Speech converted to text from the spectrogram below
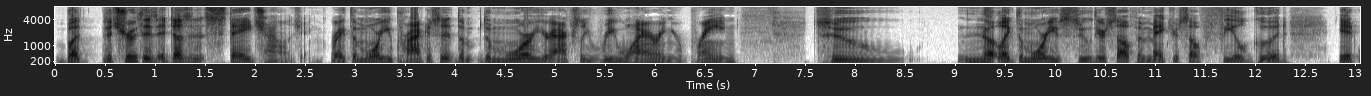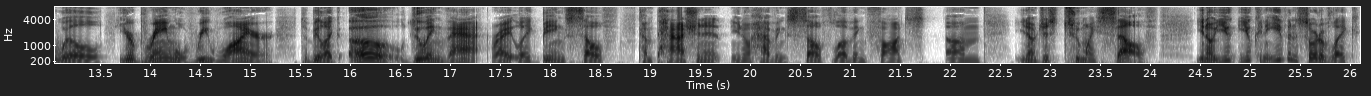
But the truth is it doesn't stay challenging right? The more you practice it the, the more you're actually rewiring your brain to know like the more you soothe yourself and make yourself feel good it will your brain will rewire to be like oh doing that right like being self compassionate you know having self loving thoughts um you know just to myself you know you you can even sort of like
